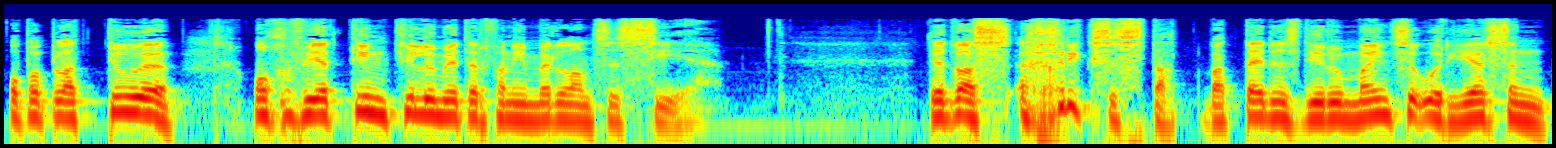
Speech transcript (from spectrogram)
op 'n plateau ongeveer 10 km van die Middellandse See. Dit was 'n Griekse stad wat tydens die Romeinse oorheersing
